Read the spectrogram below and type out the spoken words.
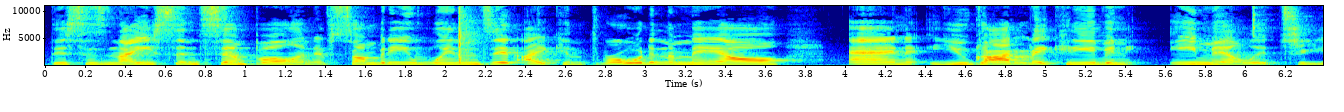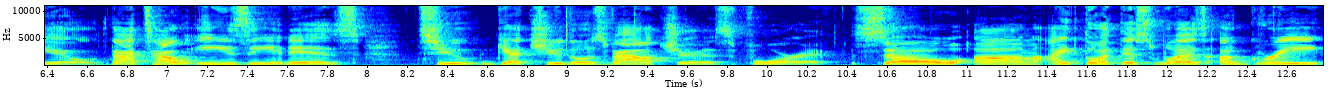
this is nice and simple. And if somebody wins it, I can throw it in the mail and you got it. I can even email it to you. That's how easy it is to get you those vouchers for it. So um, I thought this was a great,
